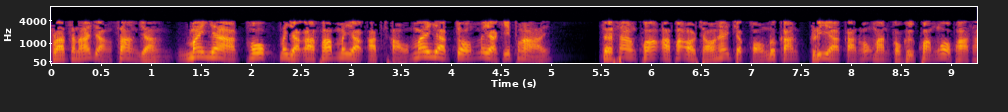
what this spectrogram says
ปรารถนาอย่างสร้างอย่าง ไม่อยากทุกข์ไม่อยากอาภัพไม่อยากอับเฉา ไม่อยากจมไม่อยากคิดหาย แต่สร้างความอาภัพอับเฉาให้เจ้าของโดยการกริยาการของมันก็คือความโง่พาท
